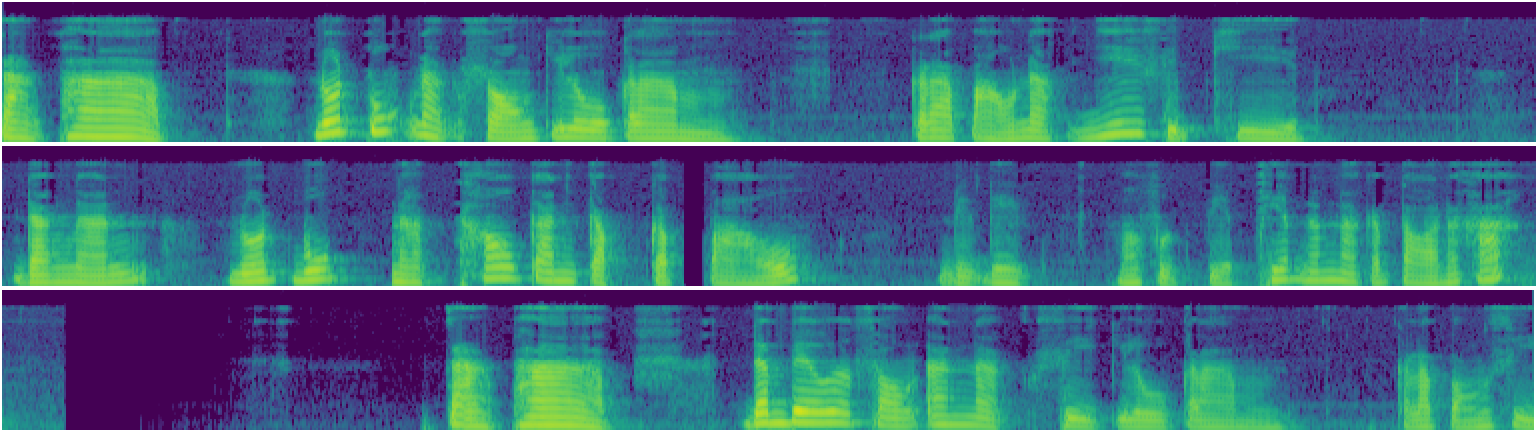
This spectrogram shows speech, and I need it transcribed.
จากภาพ โน้ตบุ๊กหนัก 2 กิโลกรัม กระเป๋าหนัก 20 ขีด ดังนั้น โน้ตบุ๊กหนักเท่ากันกับกระเป๋า เด็กๆ มาฝึกเปรียบเทียบน้ำหนักกันต่อนะคะ จากภาพ ดัมเบล 2 อันหนัก 4 กิโลกรัม กระป๋องสี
